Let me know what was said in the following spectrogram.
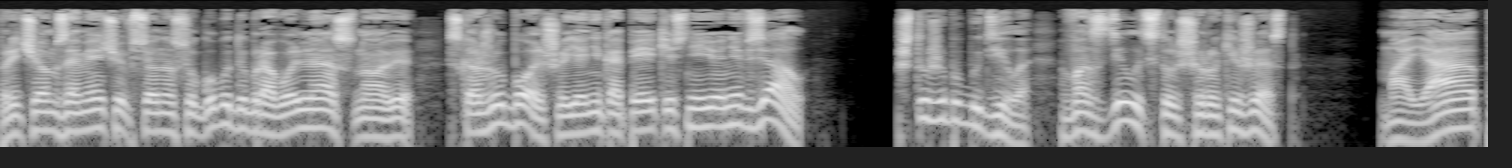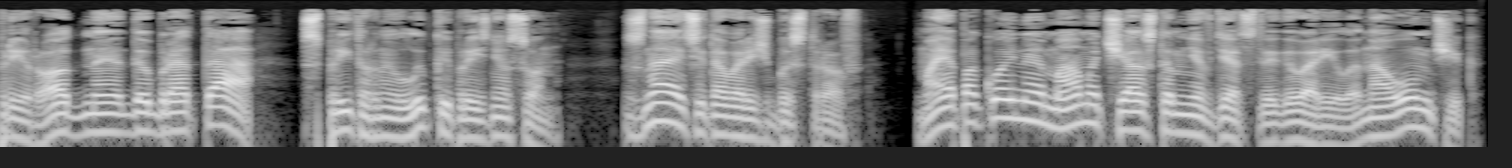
Причем, замечу, все на сугубо добровольной основе. Скажу больше, я ни копейки с нее не взял». «Что же побудило вас сделать столь широкий жест?» «Моя природная доброта», — с приторной улыбкой произнес он. «Знаете, товарищ Быстров, Моя покойная мама часто мне в детстве говорила, «Наумчик,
